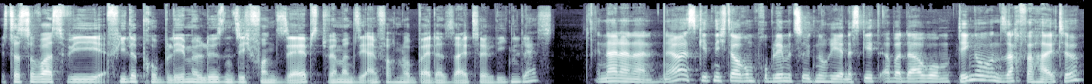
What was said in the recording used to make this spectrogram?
Ist das sowas wie, viele Probleme lösen sich von selbst, wenn man sie einfach nur bei der Seite liegen lässt? Nein, nein, nein. Ja, es geht nicht darum, Probleme zu ignorieren. Es geht aber darum, Dinge und Sachverhalte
